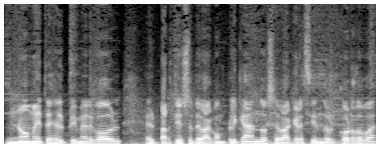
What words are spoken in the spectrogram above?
No metes el gol, el partido se te va complicando, se va creciendo el Córdoba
